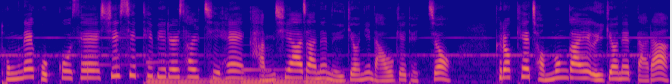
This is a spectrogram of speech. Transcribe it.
동네 곳곳에 CCTV를 설치해 감시하자는 의견이 나오게 됐죠. 그렇게 전문가의 의견에 따라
